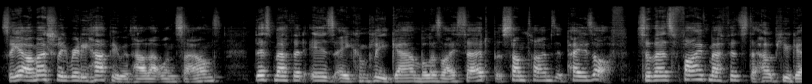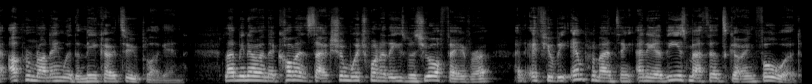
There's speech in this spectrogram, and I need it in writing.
So yeah, I'm actually really happy with how that one sounds. This method is a complete gamble as I said, but sometimes it pays off. So there's five methods to help you get up and running with the MIKKO 2 plugin. Let me know in the comment section which one of these was your favourite, and if you'll be implementing any of these methods going forward.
